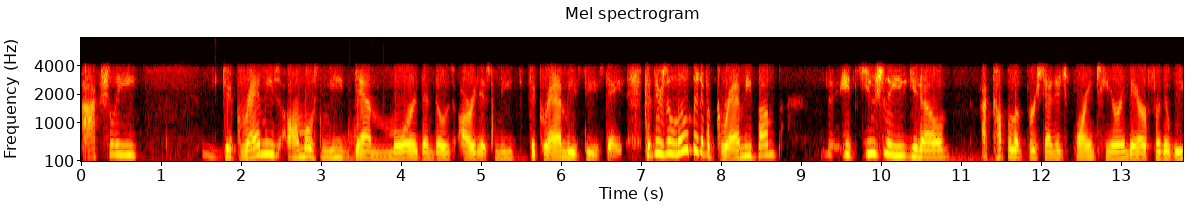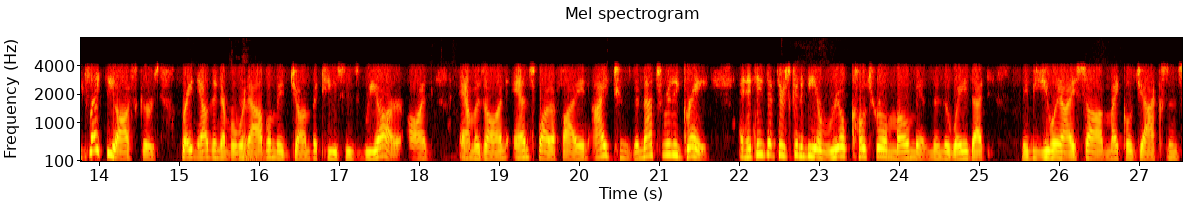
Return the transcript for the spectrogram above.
actually the Grammys almost need them more than those artists need the Grammys these days. Because there's a little bit of a Grammy bump. It's usually, you know, a couple of percentage points here and there for the week, like the Oscars. Right now, the number one yeah. album is Jon Batiste's We Are on Amazon and Spotify and iTunes. And that's really great. And I think that there's going to be a real cultural moment in the way that maybe you and I saw Michael Jackson's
